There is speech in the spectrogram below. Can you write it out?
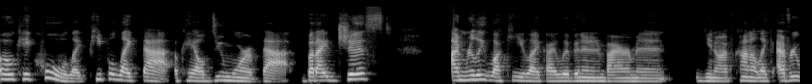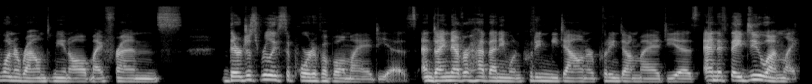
okay, cool. Like people like that. Okay, I'll do more of that. But I just, I'm really lucky. Like I live in an environment, you know, I've kind of like everyone around me and all of my friends, they're just really supportive of all my ideas. And I never have anyone putting me down or putting down my ideas. And if they do, I'm like,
